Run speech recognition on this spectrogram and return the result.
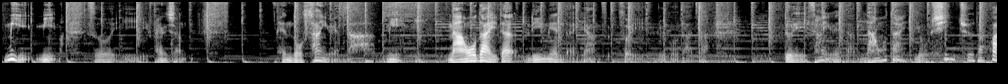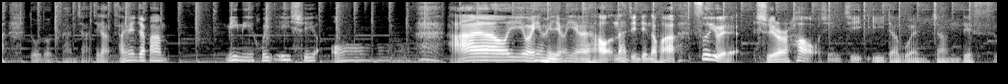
秘密嘛，所以分享很多三元的秘密，脑袋的里面的样子。所以，如果大家对三元的脑袋有兴趣的话，多多参加这个三元 Japan 秘密会议室哦。好，因为因为因为好，那今天的话，四月。十二号星期一的文章です。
